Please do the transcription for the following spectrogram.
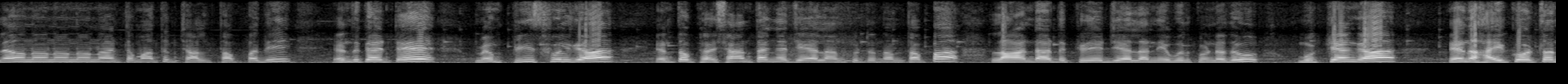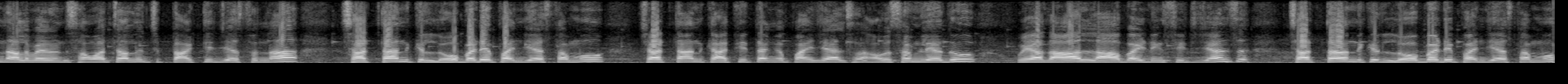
నో నో నో నో అంటే మాత్రం చాలా తప్పది. ఎందుకంటే మేము పీస్ఫుల్గా ఎంతో ప్రశాంతంగా చేయాలనుకుంటున్నాం తప్ప లా అండ్ ఆర్డర్ క్రియేట్ చేయాలని ఎవరికి ఉండదు. ముఖ్యంగా నేను హైకోర్టులో నలభై రెండు సంవత్సరాల నుంచి ప్రాక్టీస్ చేస్తున్నా చట్టానికి లోబడే పనిచేస్తాము చట్టానికి అతీతంగా పనిచేయాల్సిన అవసరం లేదు. We are all law binding citizens చట్టానికి లోబడి పనిచేస్తాము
